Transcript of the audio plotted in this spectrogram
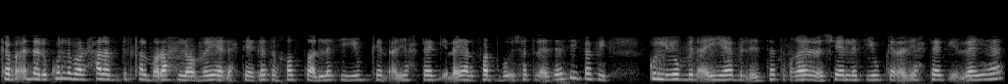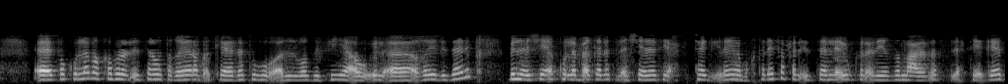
كما أن لكل مرحلة من تلك المراحل العمرية الاحتياجات الخاصة التي يمكن أن يحتاج إليها الفرد بشكل أساسي. ففي كل يوم من أيام الإنسان تتغير الأشياء التي يمكن أن يحتاج إليها. آه، فكلما كبر الإنسان وتغير مكانته الوظيفية أو غير ذلك. من الأشياء كلما كانت الأشياء التي يحتاج إليها مختلفة فالإنسان لا يمكن أن يظل على نفس الاحتياجات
